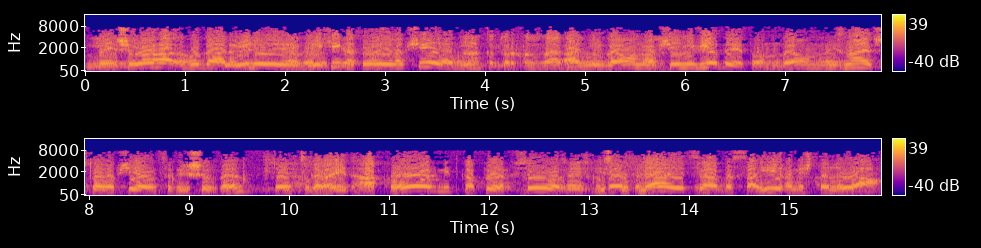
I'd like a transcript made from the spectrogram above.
Беншило Гудалю, или грехи, которые вообще, они, а, которых он знает, они, да, он вообще не ведает, он, да, он не знает, что вообще он согрешил, да? Все искупает. Говорит, Аколь Миткапер, все, все искупляется Басаиром Ишталеа,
